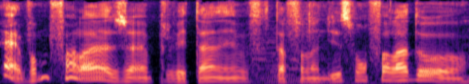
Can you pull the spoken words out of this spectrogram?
É, vamos falar, já aproveitar, né? Você tá falando disso, vamos falar do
